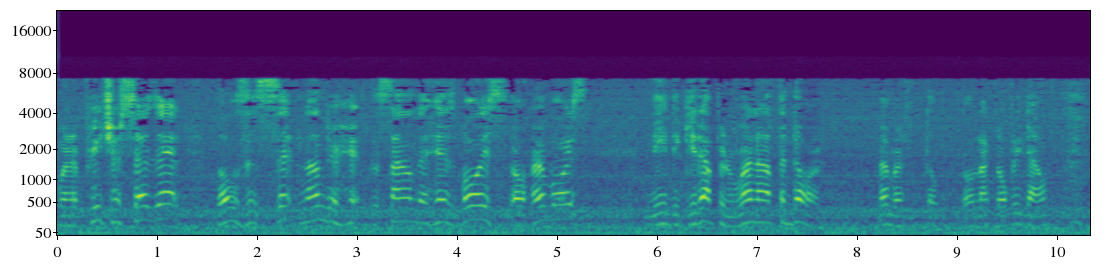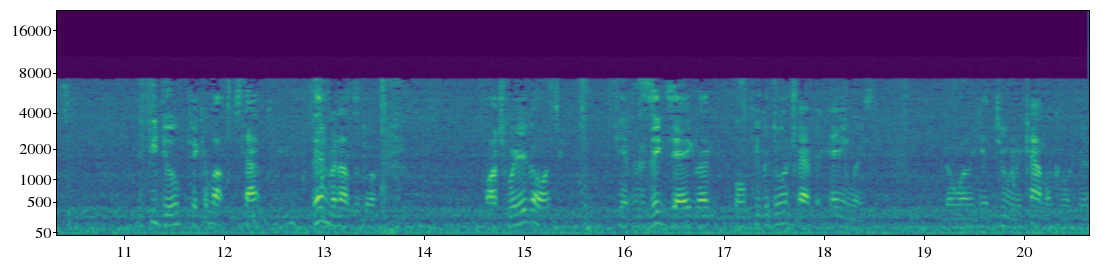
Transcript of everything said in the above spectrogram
When a preacher says that, those that sitting under the sound of his voice or her voice need to get up and run out the door. Remember, don't, don't knock nobody down. If you do, pick them up, stop, then run out the door. Watch where you're going. If you have zigzag like most people do in traffic, anyways. Don't want to get too in the comical here.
